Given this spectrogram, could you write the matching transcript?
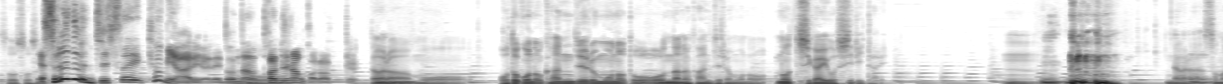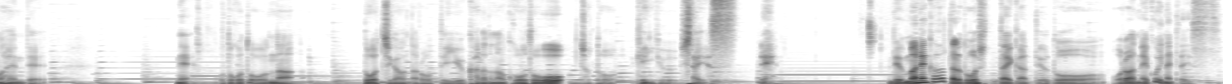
そうそうそいうや、。それでも実際興味はあるよね。どんな感じなんかなって。だからうんもう、男の感じるものと女の感じるものの違いを知りたい。うん。う。だからうんその辺で、ね、男と女、どう違うんだろうっていう体の構造をちょっと研究したいです。ね。で、生まれ変わったらどうしたいかっていうと、俺は猫になりたいです。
